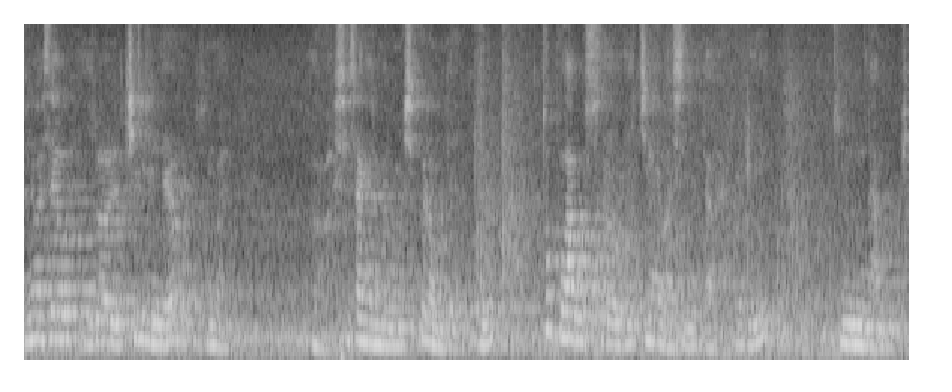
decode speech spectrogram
안녕하세요. 1월 7일인데요. 정말 어, 세상이 정말 너무 시끄러운데 오늘 토프하우스 2층에 왔습니다. 여기 김남표,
